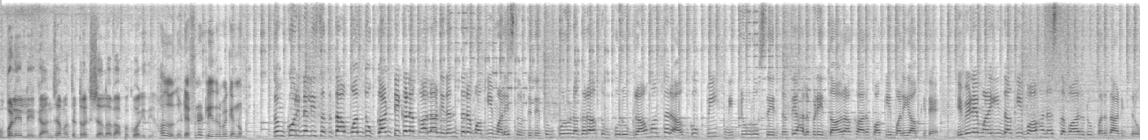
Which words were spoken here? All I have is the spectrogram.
ಹುಬ್ಬಳ್ಳಿಯಲ್ಲಿ ಗಾಂಜಾ ಮತ್ತು ಡ್ರಗ್ಸ್ ಜಾಲ ವ್ಯಾಪಕವಾಗಿದೆಯಾ? ಹೌದು ಡೆಫಿನೆಟ್ಲಿ ಇದ್ರ ಬಗ್ಗೆ ನೋ ತುಮಕೂರಿನಲ್ಲಿ ಸತತ ಒಂದು ಗಂಟೆಗಳ ಕಾಲ ನಿರಂತರವಾಗಿ ಮಳೆ ಸುರಿದಿದೆ. ತುಮಕೂರು ನಗರ, ತುಮಕೂರು ಗ್ರಾಮಾಂತರ, ಗುಬ್ಬಿ, ನಿಟ್ಟೂರು ಸೇರಿದಂತೆ ಹಲವೆಡೆ ಧಾರಾಕಾರವಾಗಿ ಮಳೆಯಾಗಿದೆ. ಈ ವೇಳೆ ಮಳೆಯಿಂದಾಗಿ ವಾಹನ ಸವಾರರು ಪರದಾಡಿದ್ರು.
